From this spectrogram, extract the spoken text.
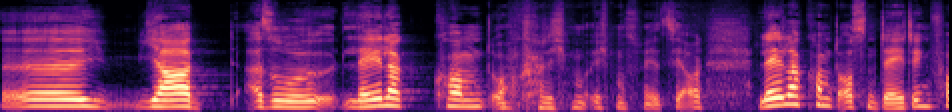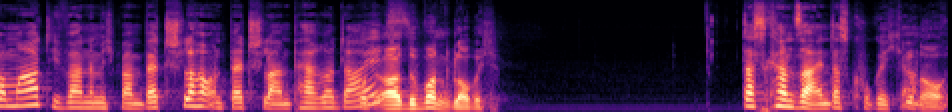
Äh, ja, also Leila kommt, oh Gott, ich, ich, muss mir jetzt hier auch. Leila kommt aus dem Dating-Format, die war nämlich beim Bachelor und Bachelor in Paradise. Und Are the One, glaube ich. Das kann sein, das gucke ich an. Genau,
